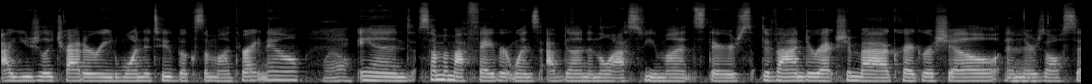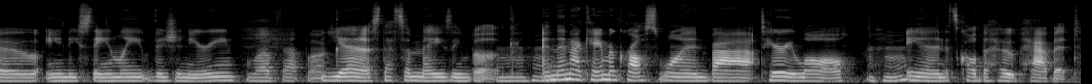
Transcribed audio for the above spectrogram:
I usually try to read one to two books a month right now. Wow. And some of my favorite ones I've done in the last few months there's Divine Direction by Craig Groeschel, and there's also Andy Stanley, Visioneering. Love that book. Yes, that's an amazing book. Mm-hmm. And then I came across one by Terry Law, mm-hmm. and it's called The Hope Habit.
